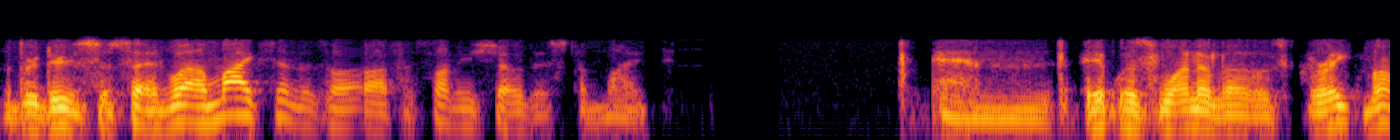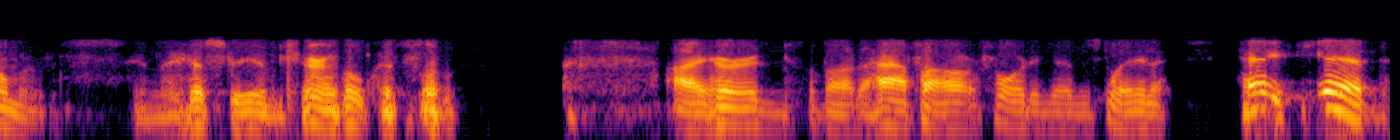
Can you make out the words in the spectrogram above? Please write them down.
the producer said, "Well, Mike's in his office. Let me show this to Mike." And it was one of those great moments in the history of journalism. I heard about a half hour, 40 minutes later, hey, kid.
